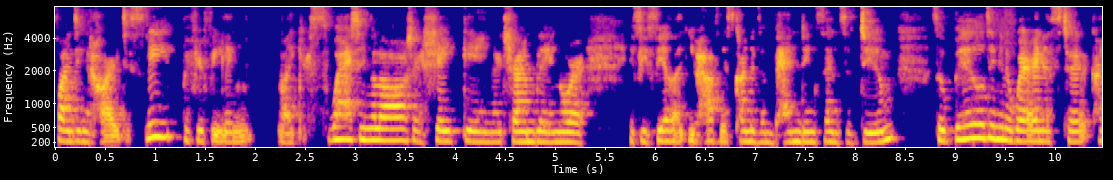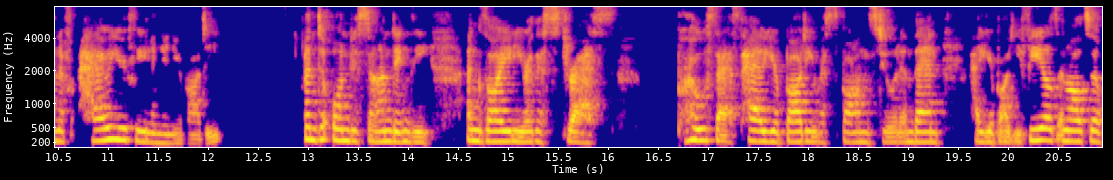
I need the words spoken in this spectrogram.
finding it hard to sleep, if you're feeling like you're sweating a lot or shaking or trembling, or if you feel like you have this kind of impending sense of doom. So, building an awareness to kind of how you're feeling in your body and to understanding the anxiety or the stress process how your body responds to it and then how your body feels and also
